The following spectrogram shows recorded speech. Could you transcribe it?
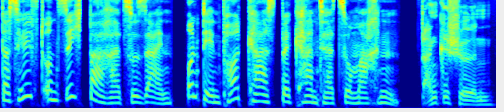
Das hilft uns sichtbarer zu sein und den Podcast bekannter zu machen. Dankeschön.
